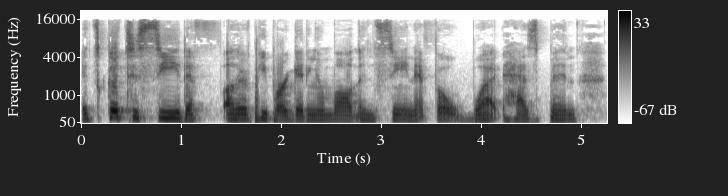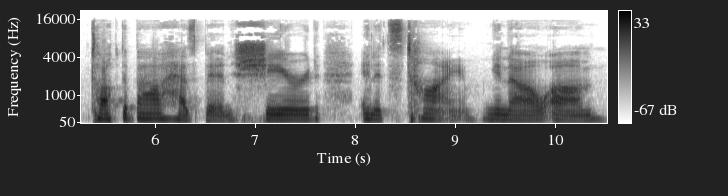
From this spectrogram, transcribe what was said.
it's good to see that other people are getting involved and seeing it for what has been talked about, has been shared, and it's time, you know. Um,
